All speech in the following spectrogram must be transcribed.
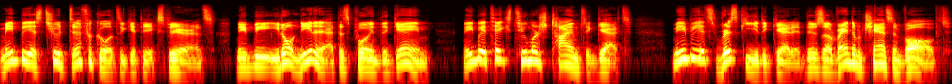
Maybe it's too difficult to get the experience. Maybe you don't need it at this point in the game. Maybe it takes too much time to get. Maybe it's risky to get it, there's a random chance involved.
